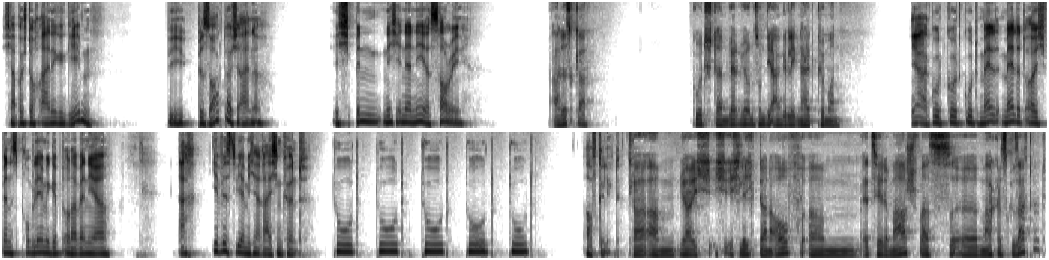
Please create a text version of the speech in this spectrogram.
ich habe euch doch eine gegeben. Be besorgt euch eine. Ich bin nicht in der Nähe, sorry. Alles klar. Gut, dann werden wir uns um die Angelegenheit kümmern. Ja, gut, gut, gut. Meldet, meldet euch, wenn es Probleme gibt oder wenn ihr. Ach, ihr wisst, wie ihr mich erreichen könnt. Tut, tut, tut, tut, tut. Aufgelegt. Klar, ähm, ja, ich, ich, ich lege dann auf, ähm, erzähle Marsch, was äh, Markus gesagt hat.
